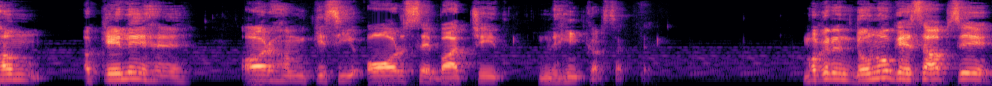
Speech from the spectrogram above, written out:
ہم اکیلے ہیں اور ہم کسی اور سے بات چیت نہیں کر سکتے۔ مگر ان دونوں کے حساب سے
